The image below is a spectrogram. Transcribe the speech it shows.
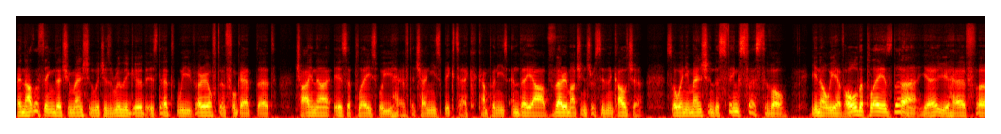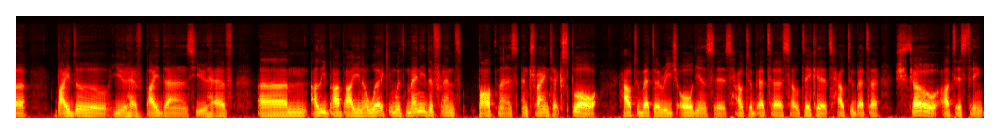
Another thing that you mentioned, which is really good, is that we very often forget that China is a place where you have the Chinese big tech companies and they are very much interested in culture. So when you mentioned the Sphinx Festival, you know, we have all the players there. Yeah, you have uh, Baidu, you have ByteDance, you have um, Alibaba, you know, working with many different partners and trying to explore how to better reach audiences, how to better sell tickets, how to better show artistic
